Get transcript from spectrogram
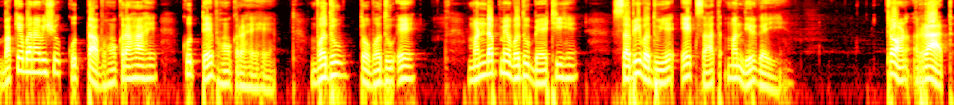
વાક્ય બનાવીશું કુત્તા ભોંક રહા હે કુત્તે ભોંક રહે હે વધુ તો વધુ એ મંડપ મેં વધુ બેઠી હે સભી વધુએ એક સાથ મંદિર ગઈ ત્રણ રાત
